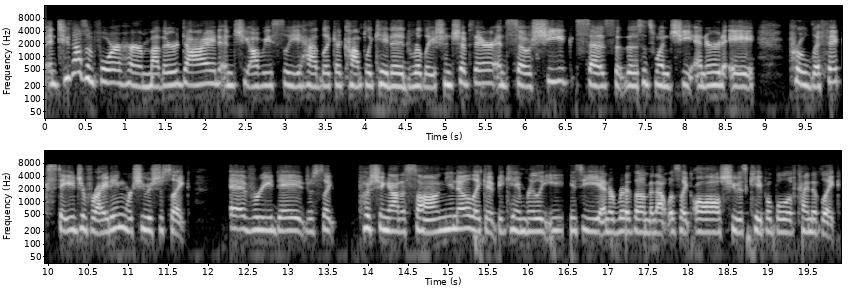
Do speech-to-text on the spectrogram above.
in 2004 her mother died and she obviously had like a complicated relationship there. And so she says that this is when she entered a prolific stage of writing where she was just like every day just like pushing out a song you know? Like it became really easy and a rhythm and that was like all she was capable of kind of like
